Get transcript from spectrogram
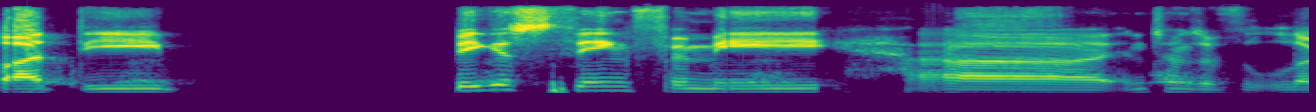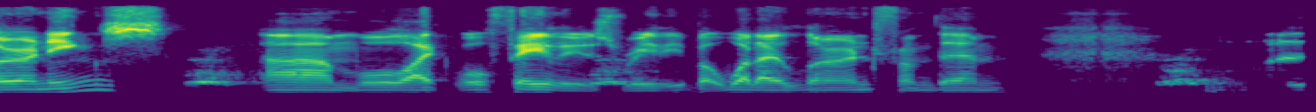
but the biggest thing for me uh, in terms of learnings, um, or like, well, failures really, but what I learned from them was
